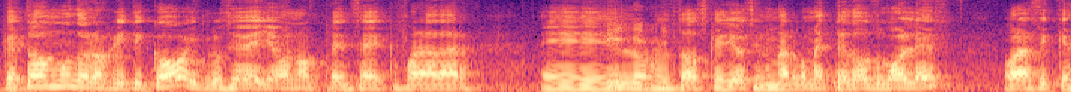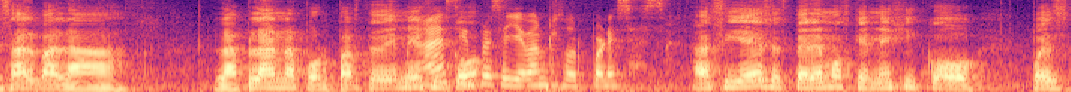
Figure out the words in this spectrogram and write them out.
que todo el mundo lo criticó, inclusive yo no pensé que fuera a dar eh, los resultados que dio, sin embargo mete dos goles, ahora sí que salva la, la plana por parte de Ah, México. siempre se llevan sorpresas. Así es, esperemos que México, pues,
